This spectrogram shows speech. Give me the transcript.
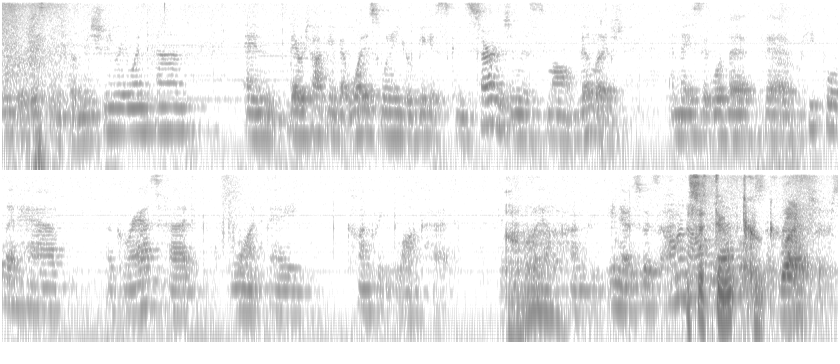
remember listening to a missionary one time, and they were talking about what is one of your biggest concerns in this small village? And they said, well, the, the people that have a grass hut want a concrete block hut. The people that have a concrete, you know, so it's on This all is too- levels too- of Right. cultures,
